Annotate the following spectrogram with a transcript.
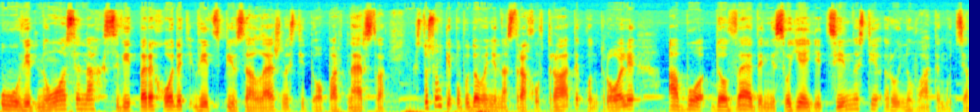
У відносинах світ переходить від співзалежності до партнерства. Стосунки побудовані на страху втрати, контролі або доведенні своєї цінності руйнуватимуться.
